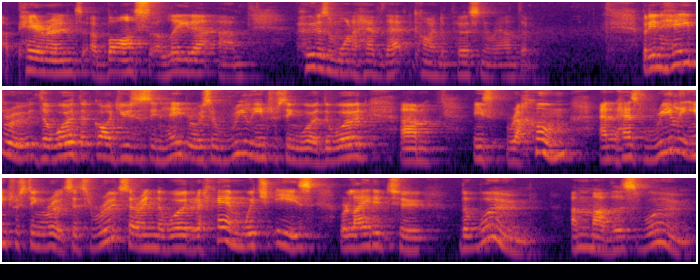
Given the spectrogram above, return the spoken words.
a parent, a boss, a leader? Um, who doesn't want to have that kind of person around them? But in Hebrew, the word that God uses in Hebrew is a really interesting word. The word um, is rachum, and it has really interesting roots. Its roots are in the word rechem, which is related to the womb, a mother's womb.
